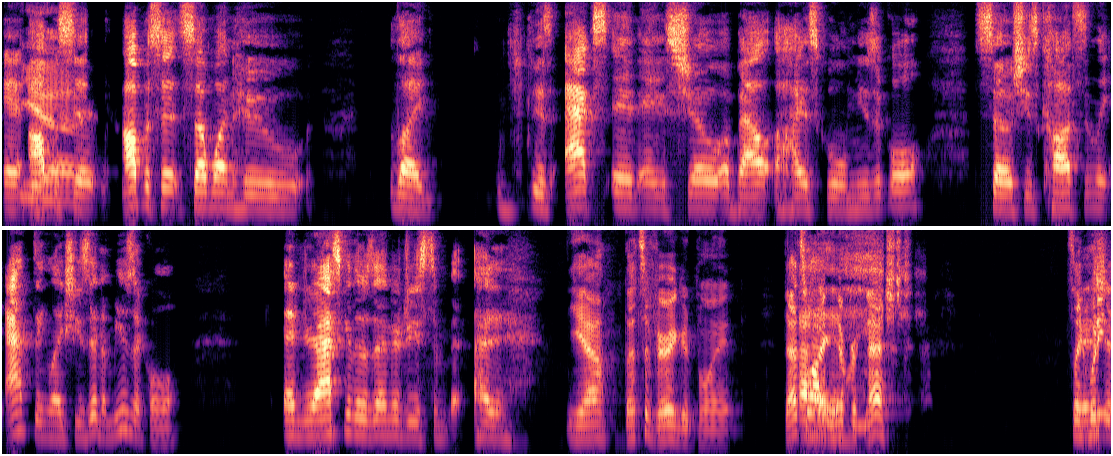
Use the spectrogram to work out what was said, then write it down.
and Yeah. opposite opposite someone who like is acts in a show about a high school musical so she's constantly acting like she's in a musical and you're asking those energies to I, Yeah, that's a very good point. That's why I I- never meshed. It's like, It's what, do you,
